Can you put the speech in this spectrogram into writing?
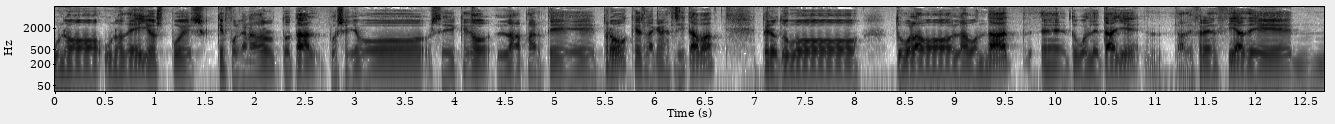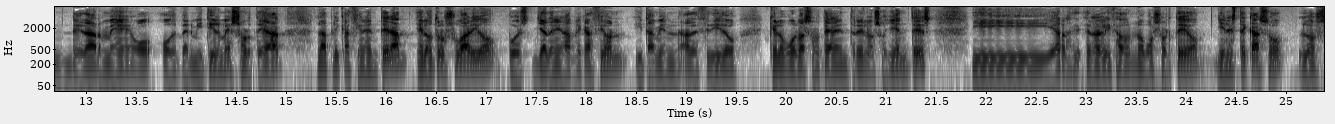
Uno, uno de ellos, pues, que fue el ganador total, pues se llevó, se quedó la parte pro, que es la que necesitaba, pero tuvo tuvo la, bondad, eh, tuvo el detalle, la diferencia de, darme o, de permitirme sortear la aplicación entera. El otro usuario, pues ya tenía la aplicación y también ha decidido que lo vuelva a sortear entre los oyentes y he, realizado un nuevo sorteo. Y en este caso, los,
